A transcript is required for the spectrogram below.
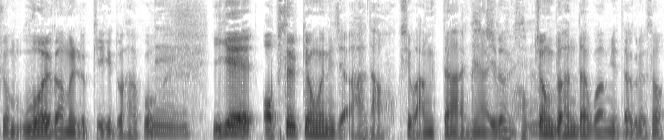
좀 우월감을 느끼기도 하고 네. 이게 없을 경우는 이제 아 나 혹시 왕따 아니야 그쵸, 이런. 걱정도 한다고 합니다. 그래서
